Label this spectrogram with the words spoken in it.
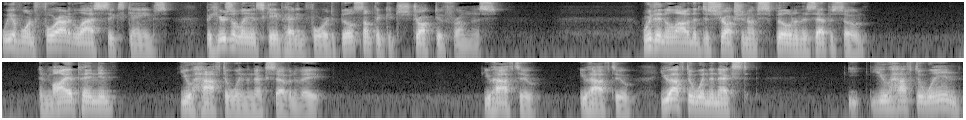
We have won four out of the last six games. But here's a landscape heading forward to build something constructive from this within a lot of the destruction I've spilled in this episode. In my opinion, you have to win the next seven of eight. You have to. You have to. You have to win the next. You have to win.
